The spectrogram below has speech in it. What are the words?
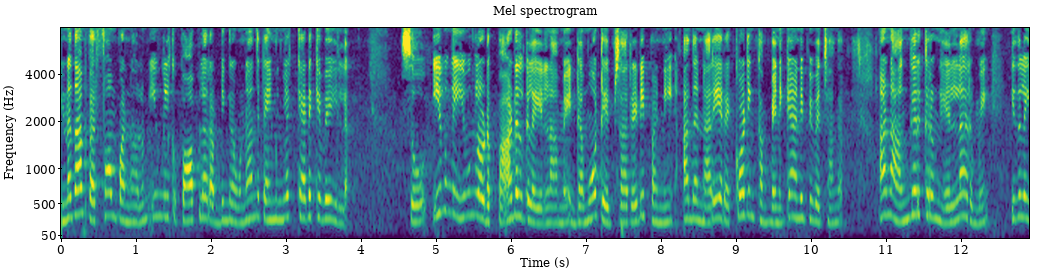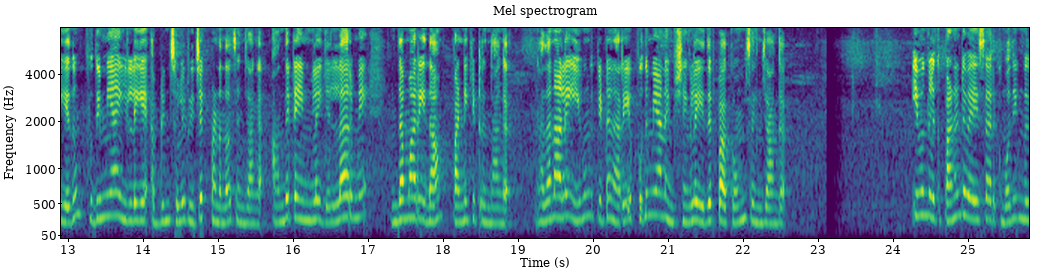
என்ன தான் பெர்ஃபார்ம் பண்ணாலும் இவங்களுக்கு பாப்புலர் அப்படிங்கிற ஒன்று அந்த டைமிங்கில் கிடைக்கவே இல்லை. ஸோ இவங்க இவங்களோட பாடல்களை எல்லாமே டெமோ டேப்ஸாக ரெடி பண்ணி அதை நிறைய ரெக்கார்டிங் கம்பெனிக்கு அனுப்பி வச்சாங்க. ஆனால் அங்கே இருக்கிறவங்க எல்லாருமே இதில் எதுவும் புதுமையாக இல்லையே அப்படின்னு சொல்லி ரிஜெக்ட் பண்ண தான் செஞ்சாங்க. அந்த டைமில் எல்லாருமே இந்த மாதிரி தான் பண்ணிக்கிட்டு இருந்தாங்க. அதனாலே இவங்கக்கிட்ட நிறைய புதுமையான விஷயங்களை எதிர்பார்க்கவும் செஞ்சாங்க. இவங்களுக்கு பன்னெண்டு வயசாக இருக்கும்போது இவங்க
